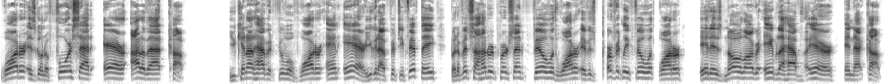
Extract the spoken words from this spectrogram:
Water is going to force that air out of that cup. You cannot have it filled with water and air. You could have 50 50, but if it's 100% filled with water, if it's perfectly filled with water, it is no longer able to have air in that cup.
